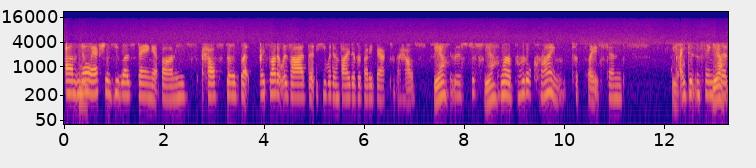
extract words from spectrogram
Um, no, actually, he was staying at Bonnie's house still, but I thought it was odd that he would invite everybody back to the house. Yeah, It was just yeah, where a brutal crime took place, and yeah. I didn't think Yeah. that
